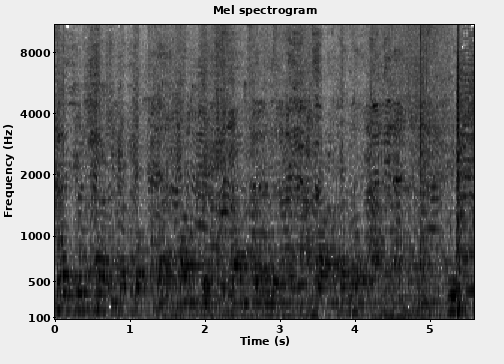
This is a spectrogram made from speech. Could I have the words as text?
ได้ยุคท่านประสบแต่ความเจ็บความเจริญความสำเร็จ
